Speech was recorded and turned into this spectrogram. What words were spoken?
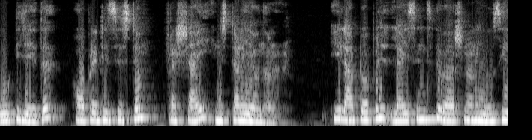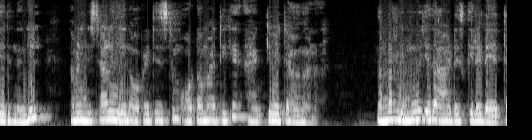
ബൂട്ട് ചെയ്ത് ഓപ്പറേറ്റിംഗ് സിസ്റ്റം ഫ്രഷായി ഇൻസ്റ്റാൾ ചെയ്യാവുന്നതാണ്. ഈ ലാപ്ടോപ്പിൽ ലൈസൻസ്ഡ് വേർഷനാണ് യൂസ് ചെയ്തിരുന്നെങ്കിൽ നമ്മൾ ഇൻസ്റ്റാൾ ചെയ്യുന്ന ഓപ്പറേറ്റിംഗ് സിസ്റ്റം ഓട്ടോമാറ്റിക് ആക്ടിവേറ്റ് ആവുന്നതാണ്. നമ്മൾ റിമൂവ് ചെയ്ത ഹാർഡ് ഡിസ്കിലെ ഡേറ്റ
